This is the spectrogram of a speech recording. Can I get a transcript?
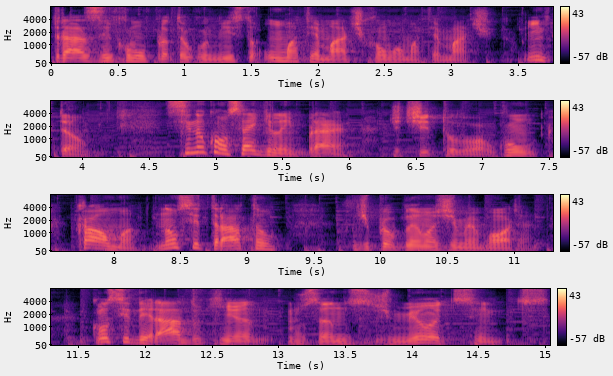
trazem como protagonista um matemático ou uma matemática? Então, se não consegue lembrar de título algum, calma, não se tratam de problemas de memória. Considerado que nos anos de 1800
